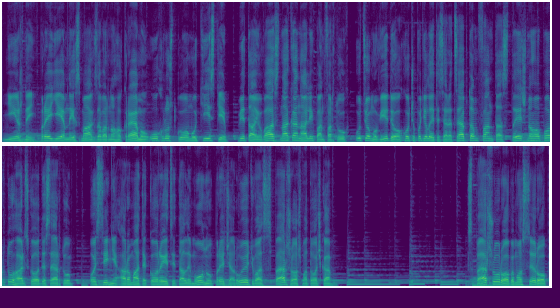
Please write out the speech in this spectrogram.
Ніжний, приємний смак заварного крему у хрусткому тісті. Вітаю вас на каналі Пан Фартух. У цьому відео хочу поділитися рецептом фантастичного португальського десерту. Осінні аромати кориці та лимону причарують вас з першого шматочка. Спершу робимо сироп.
